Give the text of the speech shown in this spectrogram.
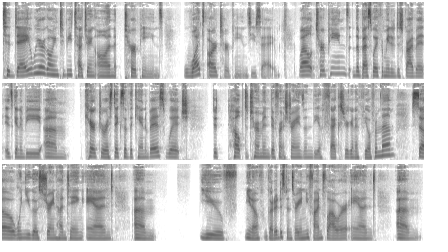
Today, we are going to be touching on terpenes. What are terpenes, you say? Well, terpenes, the best way for me to describe it is going to be um, characteristics of the cannabis, which de- help determine different strains and the effects you're going to feel from them. So when you go strain hunting and um, you, you know, go to a dispensary and you find flower and um,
